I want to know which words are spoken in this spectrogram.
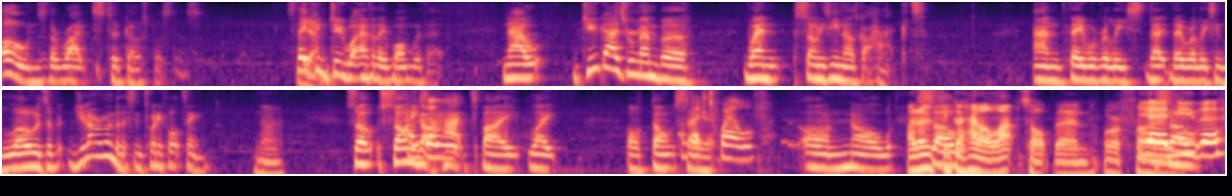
owns the rights to ghostbusters so they Yeah. can do whatever they want with it now do you guys remember when sony's emails got hacked and they were released they, they were releasing loads of do you not remember this in 2014 No. so sony got a- hacked by like oh don't I was say like it twelve. oh no I don't So- think I had a laptop then or a phone. Yeah, So- neither.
